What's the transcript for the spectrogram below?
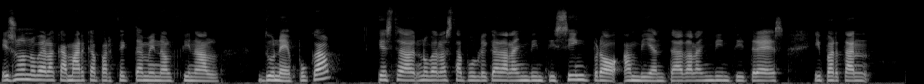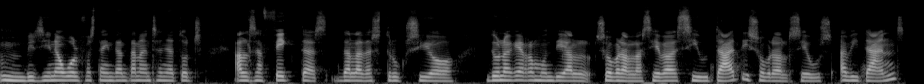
És una novel·la que marca perfectament el final d'una època. Aquesta novel·la està publicada l'any 25, però ambientada l'any 23, i per tant mm, Virginia Woolf està intentant ensenyar tots els efectes de la destrucció d'una guerra mundial sobre la seva ciutat i sobre els seus habitants.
